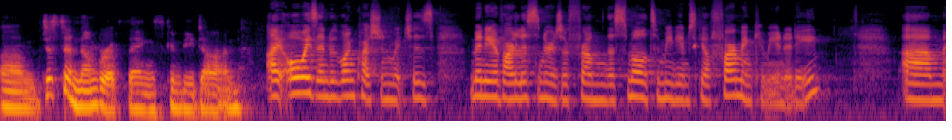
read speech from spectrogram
um, just a number of things can be done. I always end with one question, which is many of our listeners are from the small to medium scale farming community. Um,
